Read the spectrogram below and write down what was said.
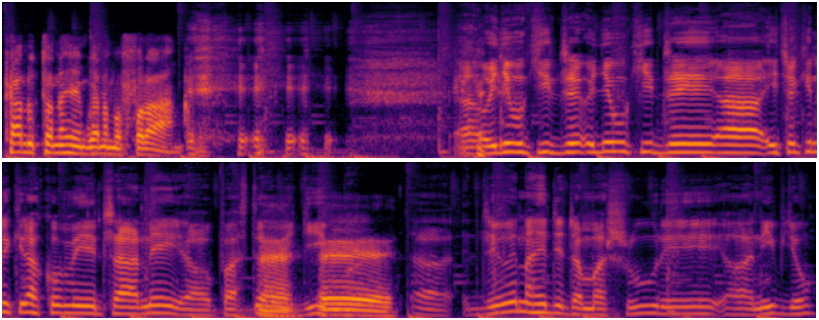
kandi utanahembwa n'amafaranga. Ah, unyibukije unyibukije ah, icyo kintu kirakomeye cyane pastor Bigimba Eh, Ah, jewe nahejeje amashure ah, ni byo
